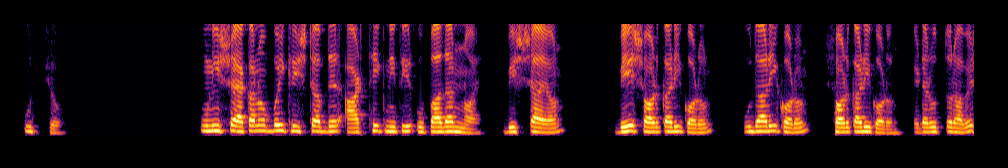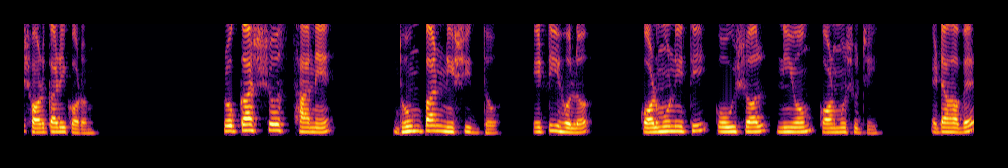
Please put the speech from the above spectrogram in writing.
উচ্চ। উনিশশো একানব্বই খ্রিস্টাব্দের আর্থিক নীতির উপাদান নয়। বিশ্বায়ন, বেসরকারীকরণ, উদারীকরণ, সরকারিকরণ। এটার উত্তর হবে সরকারিকরণ। প্রকাশ্য স্থানে ধূমপান নিষিদ্ধ। এটি হল কর্মনীতি, কৌশল, নিয়ম, কর্মসূচি। এটা হবে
